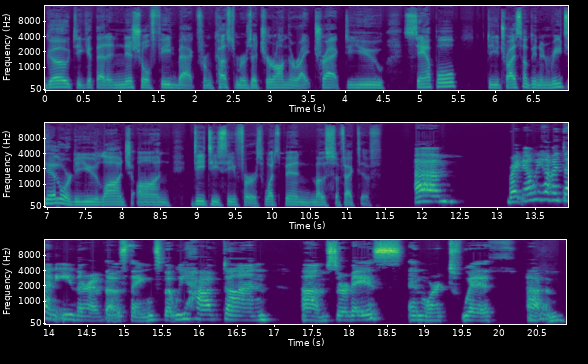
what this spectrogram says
go to get that initial feedback from customers that you're on the right track? Do you sample do you try something in retail or do you launch on DTC first? What's been most effective? Um, right now, we haven't done either of those things, but we have done um, surveys and worked with um,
